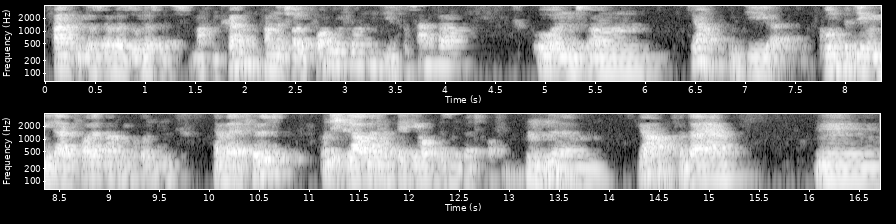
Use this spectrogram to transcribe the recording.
fanden das aber so, dass wir das machen können, haben eine tolle Form gefunden, die interessant war und ähm, ja, die Grundbedingungen, die da gefordert waren vom Kunden, haben wir erfüllt und ich glaube tatsächlich auch ein bisschen übertroffen. Mhm. Und, ähm, ja, von daher mh,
